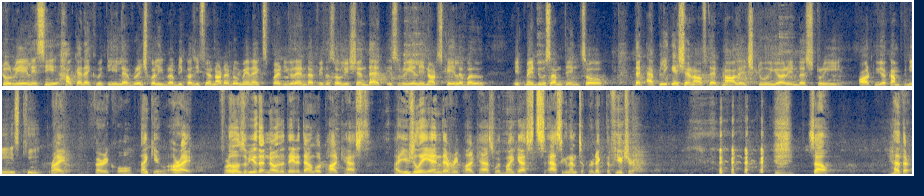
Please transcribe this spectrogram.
to really see how can I quickly leverage Collibra because if you're not a domain expert, you'll end up with a solution that is really not scalable. It may do something, so that application of that knowledge to your industry or to your company is key. Right. Very cool. Thank you. All right. For those of you that know the Data Download podcast, I usually end every podcast with my guests asking them to predict the future. so, Heather,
